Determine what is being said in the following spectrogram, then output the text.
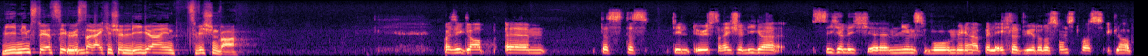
Wie nimmst du jetzt die österreichische Liga inzwischen wahr? Also ich glaube, ähm, dass, dass die österreichische Liga sicherlich ähm, nirgendwo mehr belächelt wird oder sonst was. Ich glaube,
